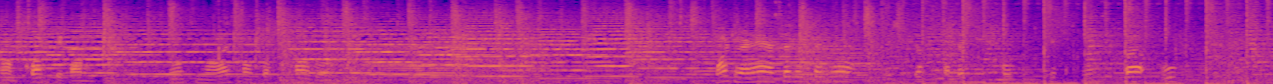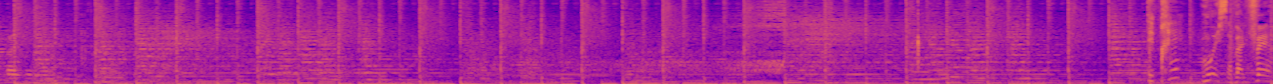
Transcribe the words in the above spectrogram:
non, trois c'est pas mal. Donc il m'en reste encore trois. ouais. Moi je vais aller à la salle de J'espère que ça va pas être trop compliqué parce que c'est pas ouf. Pas génial. T'es prêt? Ouais, ça va le faire.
